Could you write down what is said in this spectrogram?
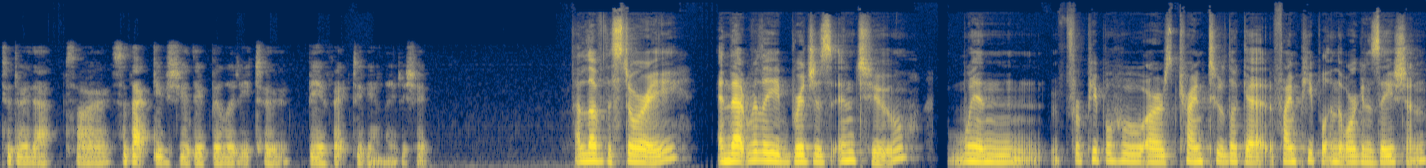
to do that so so that gives you the ability to be effective in leadership i love the story and that really bridges into when for people who are trying to look at find people in the organization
